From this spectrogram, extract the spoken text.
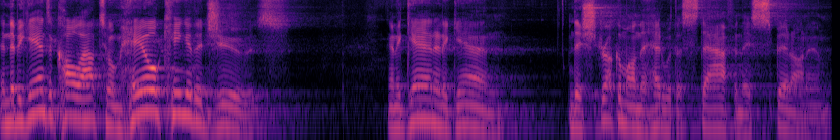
And they began to call out to him, Hail, King of the Jews! And again and again, they struck him on the head with a staff and they spit on him.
